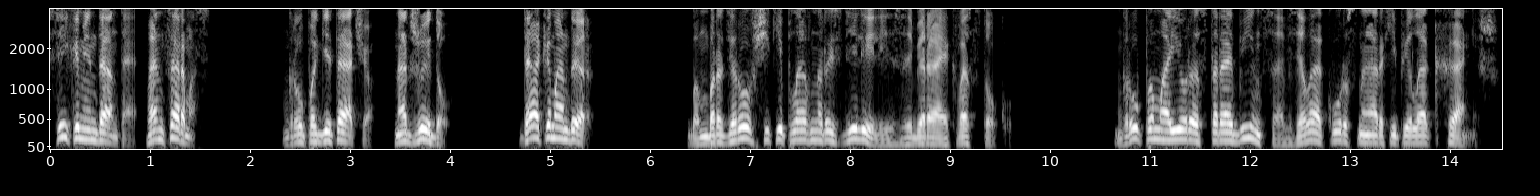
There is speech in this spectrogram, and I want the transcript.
Си, коменданта, Вансармас. Группа Гитачо, на Джиду. Да, командир. Бомбардировщики плавно разделились, забирая к востоку. Группа майора Старобинца взяла курс на архипелаг Ханиш.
